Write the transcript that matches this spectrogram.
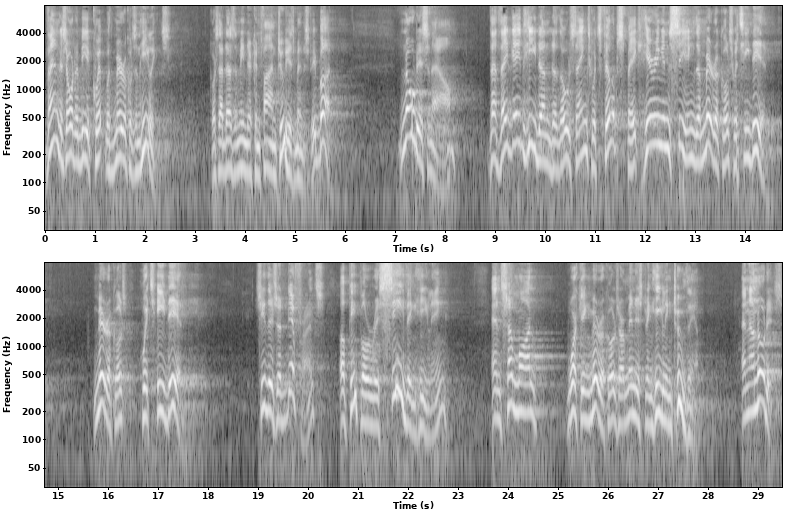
Evangelists ought to be equipped with miracles and healings. Of course, that doesn't mean they're confined to his ministry, but notice now that they gave heed unto those things which Philip spake, hearing and seeing the miracles which he did. Miracles which he did. See, there's a difference of people receiving healing and someone working miracles or ministering healing to them. And now notice,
